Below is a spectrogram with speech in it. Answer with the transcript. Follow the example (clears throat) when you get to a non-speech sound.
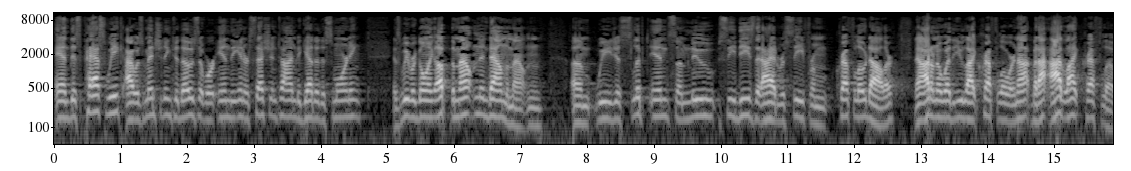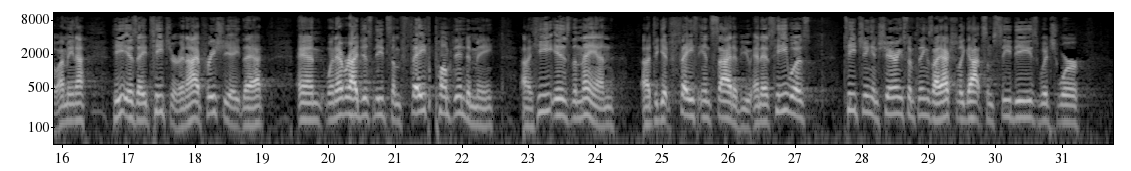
And this past week, I was mentioning to those that were in the intercession time together this morning, as we were going up the mountain and down the mountain, um, we just slipped in some new CDs that I had received from Creflo Dollar. Now, I don't know whether you like Creflo or not, but I, I like Creflo. I mean, I, he is a teacher, and I appreciate that. And whenever I just need some faith pumped into me, uh, he is the man uh, to get faith inside of you. And as he was teaching and sharing some things, I actually got some CDs which were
